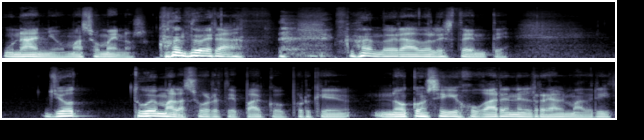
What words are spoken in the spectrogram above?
un año más o menos, cuando era, cuando era adolescente. Yo tuve mala suerte, Paco, porque no conseguí jugar en el Real Madrid.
